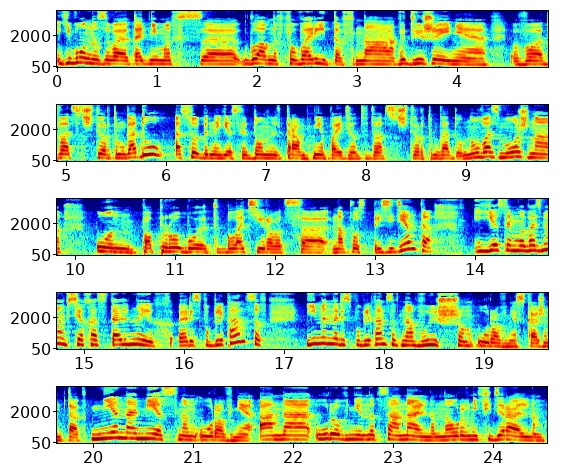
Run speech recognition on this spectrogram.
Его называют одним из э, главных фаворитов на выдвижение в 2024 году, особенно если Дональд Трамп не пойдет в 2024 году. Но, возможно, он попробует баллотироваться на пост президента. И если мы возьмем всех остальных республиканцев, именно республиканцев на высшем уровне, скажем так, не на местном уровне, а на уровне национального национальном, на уровне федеральном,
